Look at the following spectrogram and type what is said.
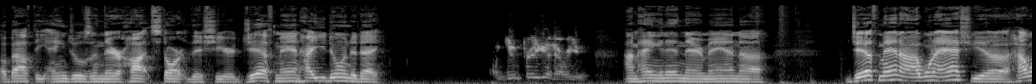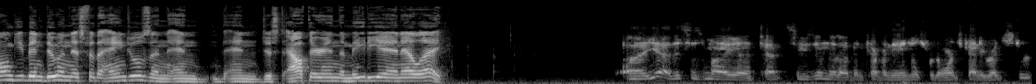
about the Angels and their hot start this year. Jeff, man, how you doing today? I'm doing pretty good. How are you? I'm hanging in there, man. Uh, Jeff, man, I want to ask you, uh, how long you been doing this for the Angels and, and and just out there in the media in LA? Uh, yeah, this is my uh, tenth season that I've been covering the Angels for the Orange County Register,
